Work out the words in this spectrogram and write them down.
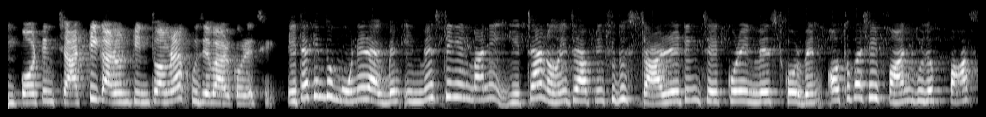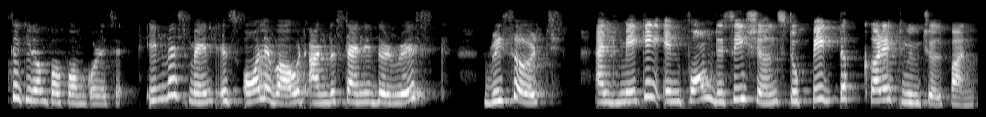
ইম্পর্টেন্ট চারটি কারণ কিন্তু আমরা খুঁজে বার করেছি। এটা কিন্তু মনে রাখবেন ইনভেস্টিং এর মানে এটা নয় যে আপনি শুধু স্টার রেটিং চেক করে ইনভেস্ট করবেন, অথবা সেই ফান্ডগুলো পাঁচটে কিরম পারফর্ম করেছে। Investment is all about understanding the risk research and making informed decisions to pick the correct mutual funds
